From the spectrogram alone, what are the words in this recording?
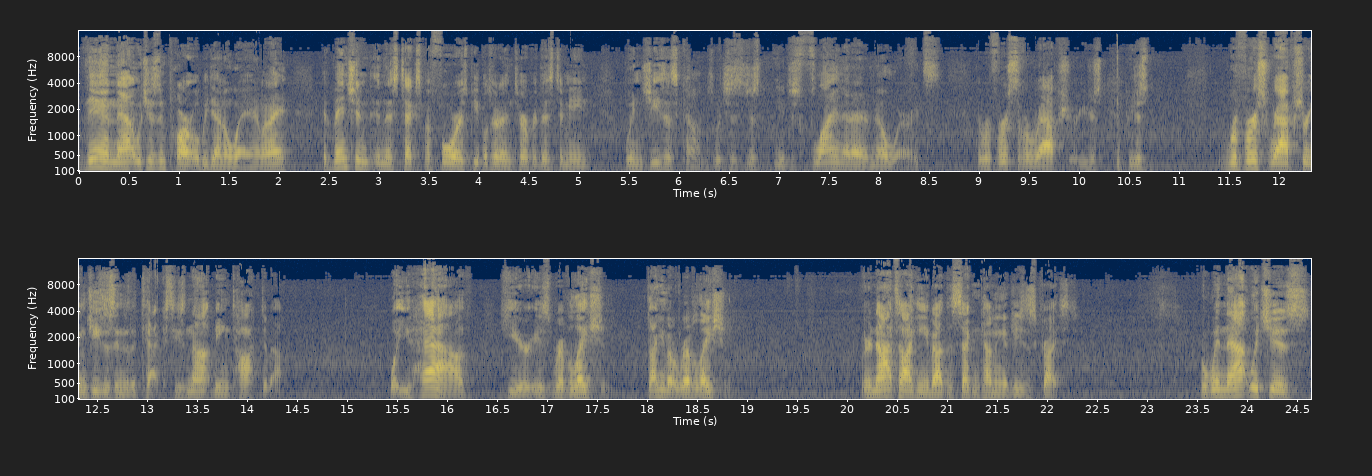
then that which is in part will be done away. And when I have mentioned in this text before, is people try to interpret this to mean when Jesus comes, which is just you're just flying that out of nowhere. It's the reverse of a rapture. You're just you're just reverse rapturing Jesus into the text. He's not being talked about. What you have here is revelation. We're talking about revelation. We're not talking about the second coming of Jesus Christ. But when that which is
